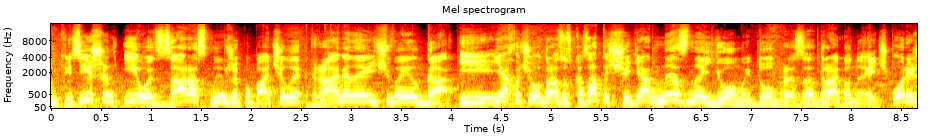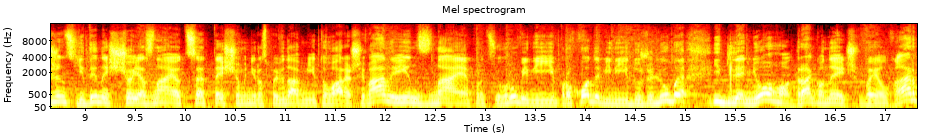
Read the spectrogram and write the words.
Inquisition, і ось зараз ми вже побачили Dragon Age Veilguard. І я хочу одразу сказати, що я не знайомий добре з Dragon Age Origins. Єдине, що я знаю, це те, що мені розповідав мій товариш Іван. Він знає про цю гру, він її проходив, він її дуже любить. І для нього Dragon Age Veilguard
